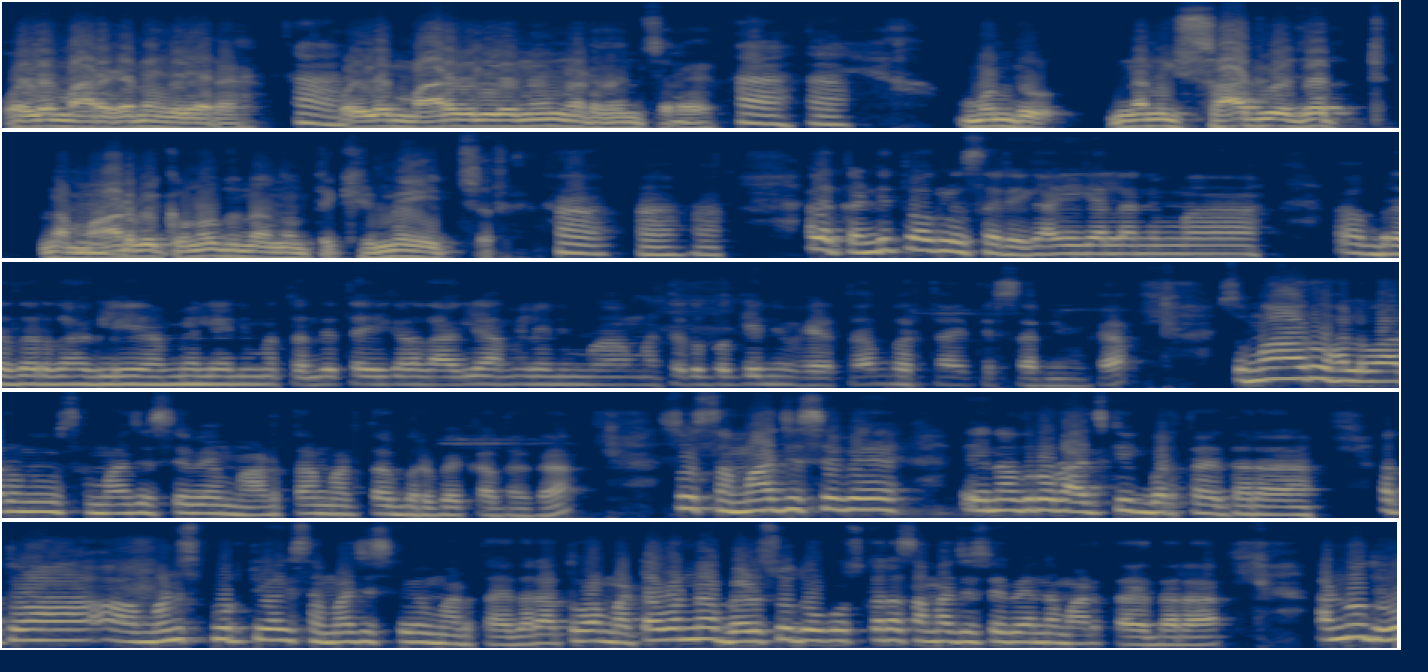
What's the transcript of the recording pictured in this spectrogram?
ಒಳ್ಳೆ ಮಾರ್ಗನ ಹೇಳ್ಯಾರ. ಹಾ. ಒಳ್ಳೆ ಮಾರ್ಗದಲ್ಲೇನು ನಡೆದನ್ ಸರ್ ಹಾ ಹಾ. ಮುಂದು ನನಗೆ ಸಾಧ್ಯವದಟ್ ನಾ ಮಾಡ್ಬೇಕು ಅನ್ನೋದು ನನ್ನಂತ ಹೆಮ್ಮೆ ಐತ್ ಸರ್ ಹಾ ಹಾ ಹಾ. ಅಲ್ಲ ಖಂಡಿತವಾಗ್ಲೂ ಸರ್ ಈಗ ಈಗೆಲ್ಲ ನಿಮ್ಮ ಬ್ರದರ್ದಾಗ್ಲಿ ಆಮೇಲೆ ನಿಮ್ಮ ತಂದೆ ತಾಯಿಗಳದಾಗ್ಲಿ ಆಮೇಲೆ ನಿಮ್ಮ ಮಠದ ಬಗ್ಗೆ ನೀವು ಹೇಳ್ತಾ ಬರ್ತಾ ಇದ್ದೀರಿ ಸರ್ ನಿಮ್ಗೆ ಸುಮಾರು ಹಲವಾರು ನೀವು ಸಮಾಜ ಸೇವೆ ಮಾಡ್ತಾ ಮಾಡ್ತಾ ಬರಬೇಕಾದಾಗ ಸೊ ಸಮಾಜ ಸೇವೆ ಏನಾದ್ರು ರಾಜಕೀಯಕ್ಕೆ ಬರ್ತಾ ಇದ್ದಾರ? ಅಥವಾ ಮನಸ್ಫೂರ್ತಿಯಾಗಿ ಸಮಾಜ ಸೇವೆ ಮಾಡ್ತಾ ಇದ್ದಾರ? ಅಥವಾ ಮಠವನ್ನ ಬೆಳೆಸೋದಕ್ಕೋಸ್ಕರ ಸಮಾಜ ಸೇವೆಯನ್ನ ಮಾಡ್ತಾ ಇದ್ದಾರ? ಅನ್ನೋದು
